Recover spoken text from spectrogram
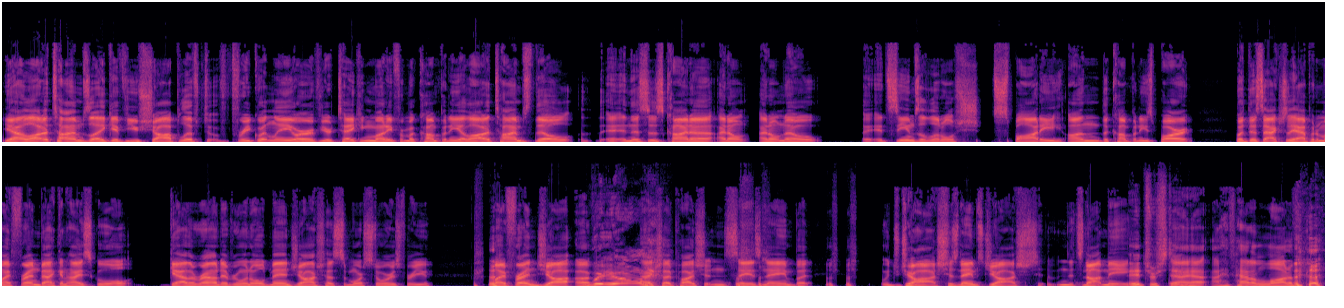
Yeah, a lot of times like if you shoplift frequently or if you're taking money from a company, a lot of times they'll and this is kind of I don't I don't know it seems a little sh- spotty on the company's part, but this actually happened to my friend back in high school. Gather around everyone, old man Josh has some more stories for you. My friend Josh uh, Well, Actually, I probably shouldn't say his name, but Josh. His name's Josh. It's not me. interesting. I, ha- I've had a lot of.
